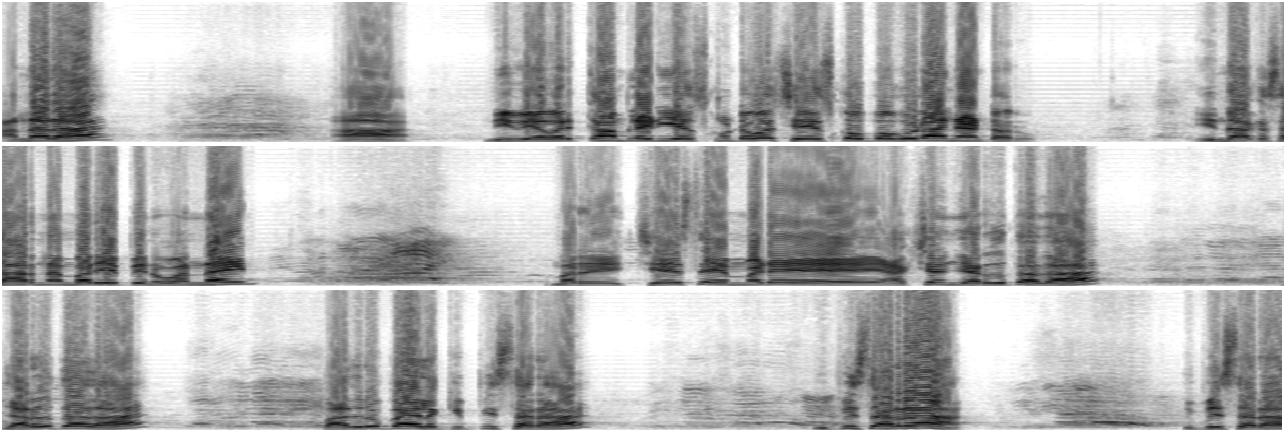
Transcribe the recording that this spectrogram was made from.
అన్నారా? ఆ, కంప్లైంట్ చేసుకుంటావో చేసుకోపో కూడా అని అంటారు. ఇందాక సార్ నెంబర్ చెప్పిన వన్ నైన్? మరి చేస్తే ఎమ్మడే యాక్షన్ జరుగుతుందా? జరుగుతుందా? పది రూపాయలకి ఇప్పిస్తారా? ఇప్పిస్తారా? ఇప్పిస్తారా?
